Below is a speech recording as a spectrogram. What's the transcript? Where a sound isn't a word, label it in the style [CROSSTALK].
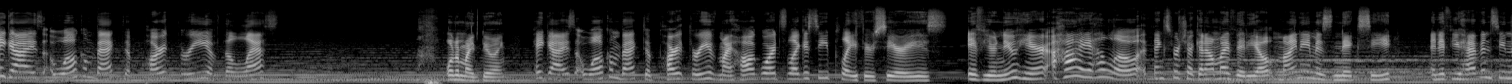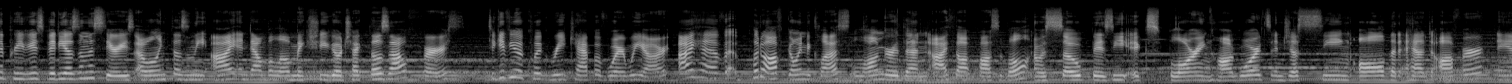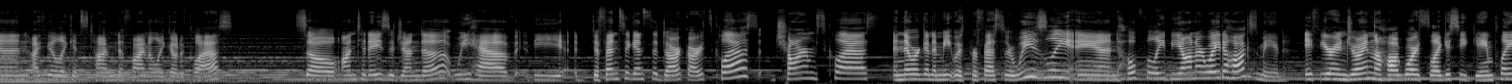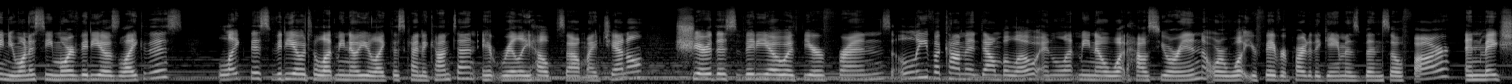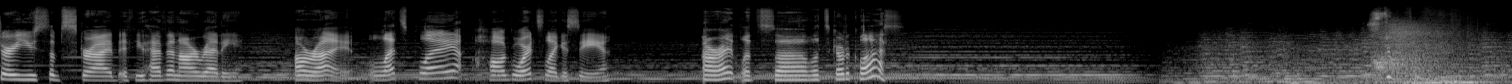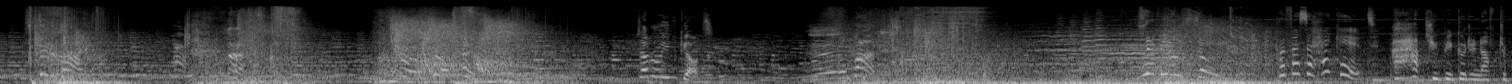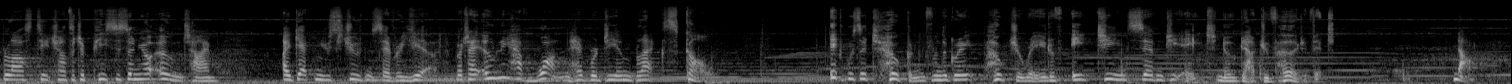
Hey guys, welcome back to part three of the last. [LAUGHS] what am I doing? Hey guys, welcome back to part three of my Hogwarts Legacy playthrough series. If you're new here, hi, hello, thanks for checking out my video. My name is Nixse, and if you haven't seen the previous videos in the series, I will link those in the i and down below. Make sure you go check those out first. To give you a quick recap of where we are, I have put off going to class longer than I thought possible. I was so busy exploring Hogwarts and just seeing all that it had to offer, and I feel like it's time to finally go to class. So, on today's agenda, we have the Defense Against the Dark Arts class, Charms class, and then we're going to meet with Professor Weasley and hopefully be on our way to Hogsmeade. If you're enjoying the Hogwarts Legacy gameplay and you want to see more videos like this, like this video to let me know you like this kind of content. It really helps out my channel. Share this video with your friends. Leave a comment down below and let me know what house you're in or what your favorite part of the game has been so far. And make sure you subscribe if you haven't already. All right, let's play Hogwarts Legacy. All right, let's uh let's go to class. Is that all you've got? Bombard! Levioso! Professor Hecat! Perhaps you'd be good enough to blast each other to pieces in your own time. I get new students every year, but I only have one Hebridean black skull. It was a token from the Great Poacher Raid of 1878. No doubt you've heard of it. Now,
